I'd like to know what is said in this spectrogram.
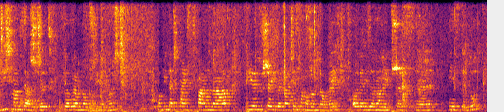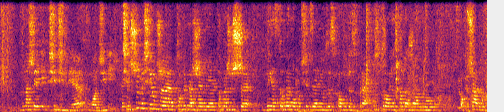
Dziś mam zaszczyt i ogromną przyjemność powitać Państwa na pierwszej debacie samorządowej organizowanej przez e, Instytut w naszej siedzibie w Łodzi. Cieszymy się, że to wydarzenie towarzyszy wyjazdowemu posiedzeniu Zespołu do Spraw Ustroju Samorządu Obszarów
